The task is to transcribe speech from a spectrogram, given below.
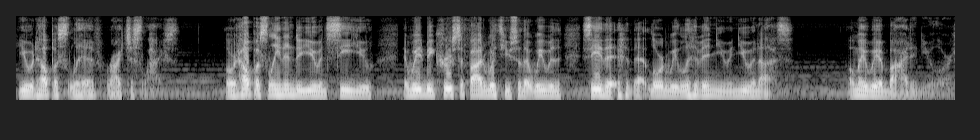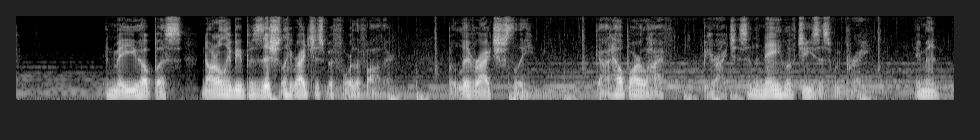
you would help us live righteous lives. Lord, help us lean into you and see you, that we'd be crucified with you so that we would see that, that Lord, we live in you and you in us. Oh, may we abide in you, Lord. And may you help us not only be positionally righteous before the Father, but live righteously. God, help our life be righteous. In the name of Jesus, we pray. Amen.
